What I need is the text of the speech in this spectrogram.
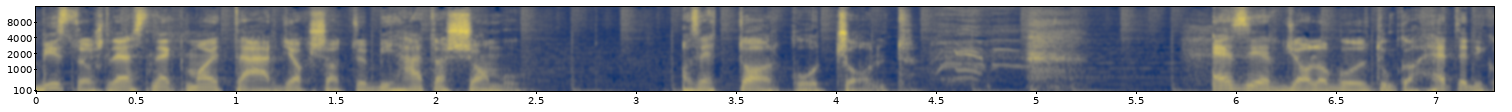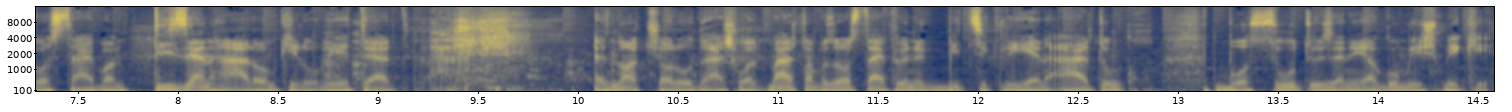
Biztos lesznek majd tárgyak, stb. Hát a Samu. Az egy tarkó csont. Ezért gyalogoltunk a hetedik osztályban 13 kilométert. Ez nagy csalódás volt. Másnap az osztályfőnök biciklijén álltunk, bosszút üzeni a gumis Miki.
